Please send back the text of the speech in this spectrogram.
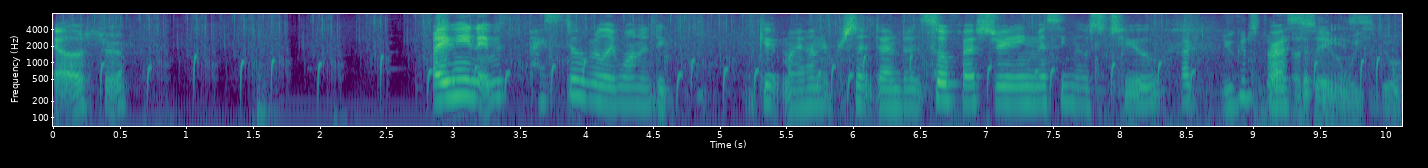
Yeah, that's true. I mean, it was. I still really wanted to get my 100% done, but it's so frustrating missing those two. Heck, you can start a save and we Recipes. can do 100%.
